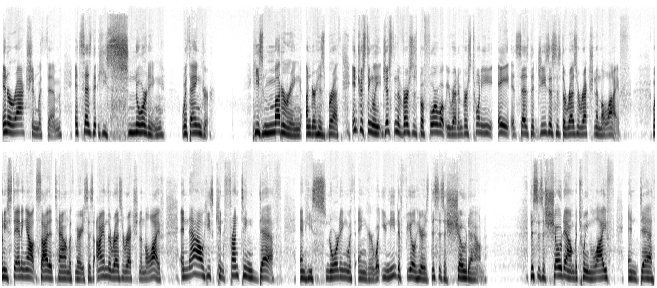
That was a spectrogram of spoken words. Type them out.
interaction with them, it says that he's snorting with anger. He's muttering under his breath. Interestingly, just in the verses before what we read, in verse 28, it says that Jesus is the resurrection and the life. When he's standing outside of town with Mary, he says, I am the resurrection and the life. And now he's confronting death and he's snorting with anger. What you need to feel here is this is a showdown. This is a showdown between life and death,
